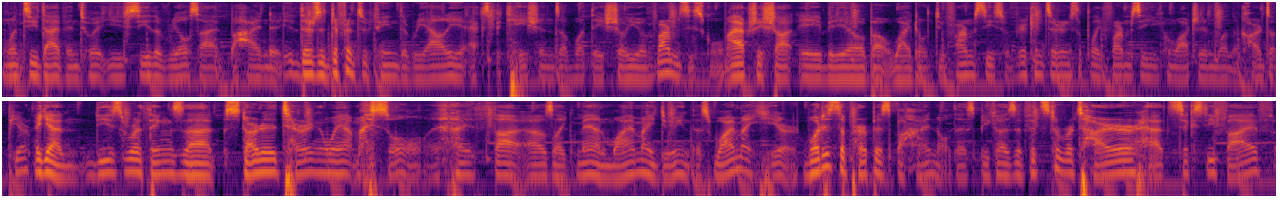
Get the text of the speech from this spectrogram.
once you dive into it, you see the real side behind it. There's a difference between the reality and expectations of what they show you in pharmacy school. I actually shot a video about why don't do pharmacy. So if you're considering something like pharmacy, you can watch it in one of the cards up here. Again, these were things that started tearing away at my soul. And I thought, I was like, man, why am I doing this? Why am I here? What is the purpose behind all this? Because because if it's to retire at 65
